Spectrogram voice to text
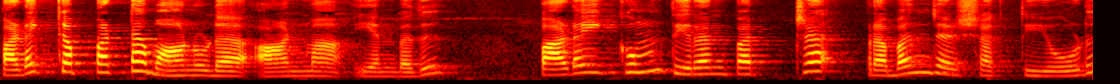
படைக்கப்பட்ட மானுட ஆன்மா என்பது படைக்கும் திறன்பற்ற பிரபஞ்ச சக்தியோடு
